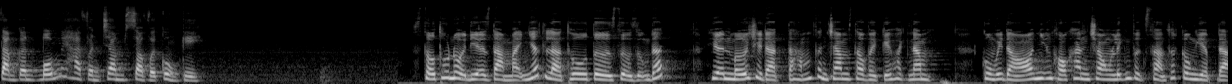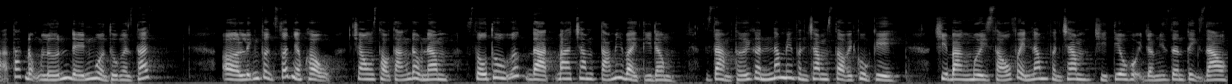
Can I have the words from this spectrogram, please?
giảm gần 42% so với cùng kỳ. Số thu nội địa giảm mạnh nhất là thu từ sử dụng đất, hiện mới chỉ đạt 8% so với kế hoạch năm. Cùng với đó, những khó khăn trong lĩnh vực sản xuất công nghiệp đã tác động lớn đến nguồn thu ngân sách. Ở lĩnh vực xuất nhập khẩu, trong 6 tháng đầu năm, số thu ước đạt 387 tỷ đồng, giảm tới gần 50% so với cùng kỳ, chỉ bằng 16,5% chỉ tiêu Hội đồng Nhân dân tỉnh giao.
